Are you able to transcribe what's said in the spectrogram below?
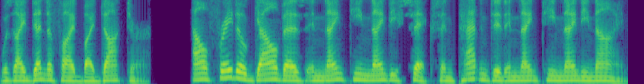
was identified by Dr. Alfredo Galvez in 1996 and patented in 1999.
